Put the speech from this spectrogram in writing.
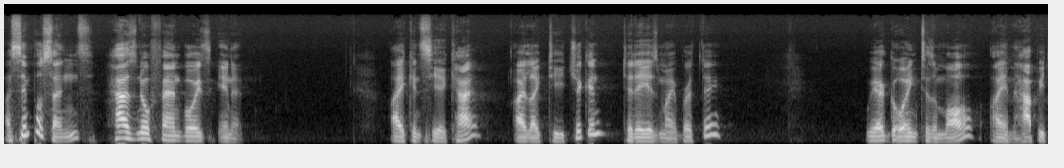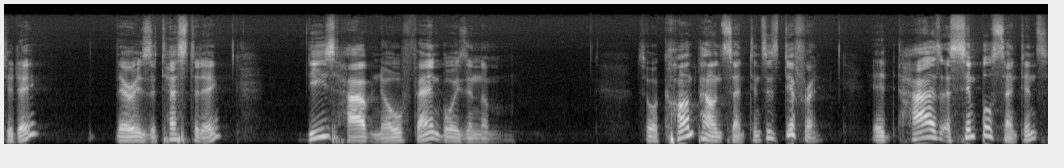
A simple sentence has no fanboys in it. I can see a cat. I like to eat chicken. Today is my birthday. We are going to the mall. I am happy today. There is a test today. These have no fanboys in them. So a compound sentence is different. It has a simple sentence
